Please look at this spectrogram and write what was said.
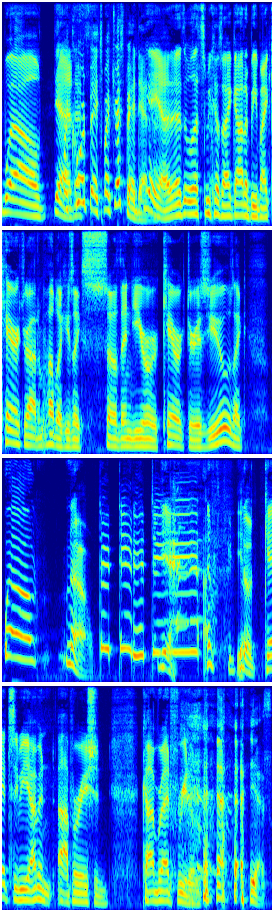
well, yeah, my court it's my dress bandana. Yeah, yeah. That's, well, that's because I got to be my character out in public. He's like, so then your character is you? Like, well, no. Yeah. Look, can't see me. I'm in Operation Comrade Freedom. yes,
